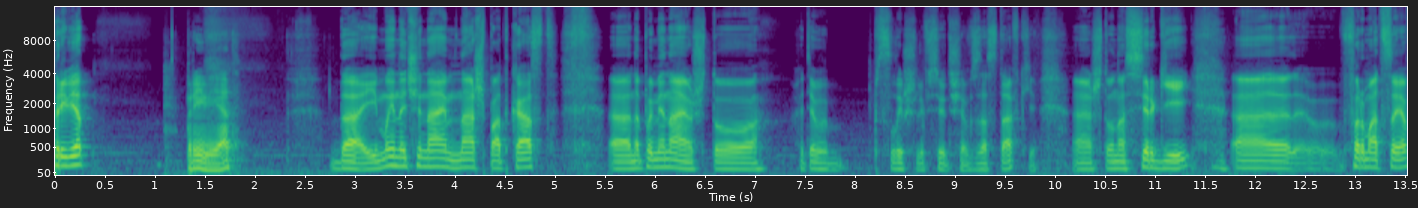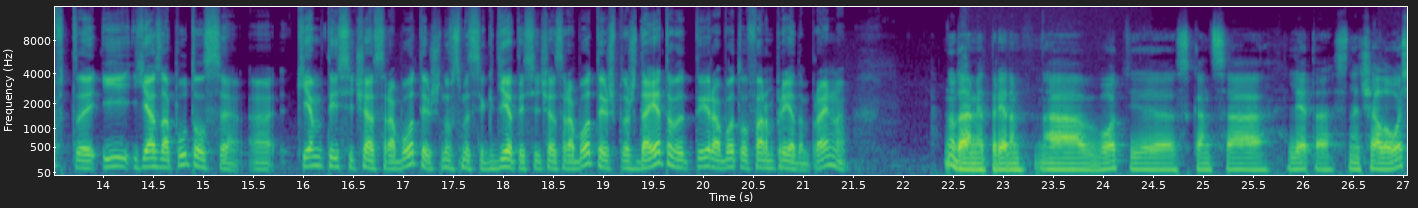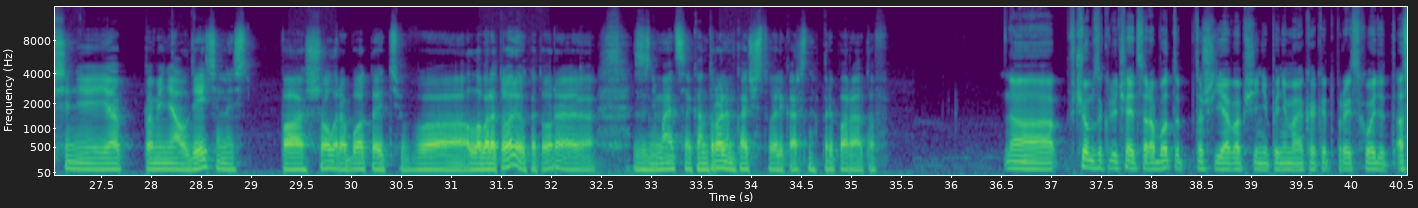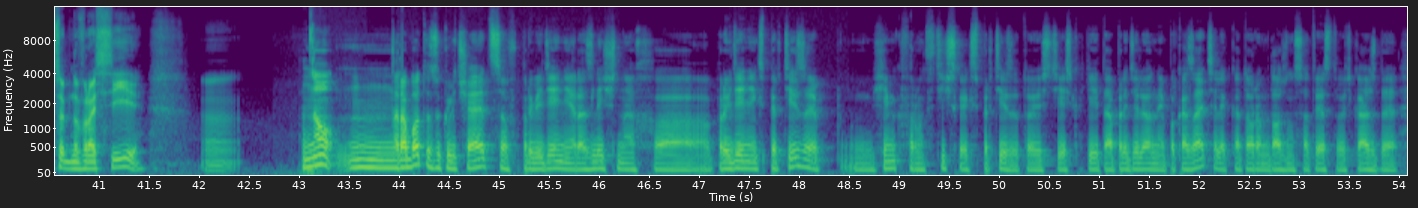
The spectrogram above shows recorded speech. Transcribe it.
Привет. Привет. Да, и мы начинаем наш подкаст. Э, напоминаю, что, хотя вы слышали все это сейчас в заставке, э, что у нас Сергей, э, фармацевт, и я запутался, кем ты сейчас работаешь, ну, в смысле, где ты сейчас работаешь, потому что до этого ты работал фармпредом, правильно? Ну да, медпредом. А вот с конца лета, с начала осени я поменял деятельность, пошел работать в лабораторию, которая занимается контролем качества лекарственных препаратов. А, в чем заключается работа? Потому что я вообще не понимаю, как это происходит, особенно в России. А. Ну, работа заключается в проведении различных, а, проведении экспертизы, химико-фармацевтической экспертизы, то есть есть какие-то определенные показатели, которым должно соответствовать каждое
